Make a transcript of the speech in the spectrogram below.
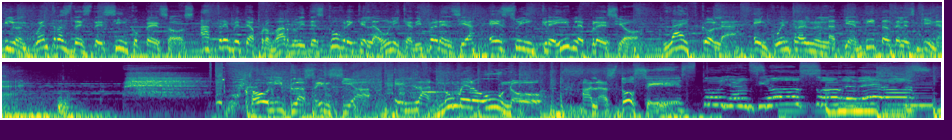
y lo encuentras desde 5 pesos. Atrévete a probarlo y descubre que la única diferencia es su increíble precio. Life Cola. Encuéntralo en la tiendita de la esquina. Tony Plasencia en la número uno. A las 12. Estoy ansioso de veras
